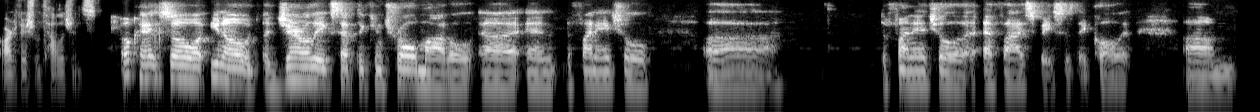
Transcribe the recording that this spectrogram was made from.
artificial intelligence. Okay, so you know, a generally accepted control model uh, and the financial, uh, the financial FI space, as they call it, um,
